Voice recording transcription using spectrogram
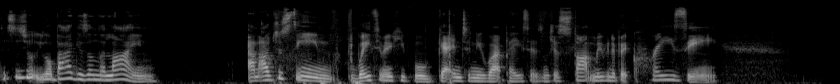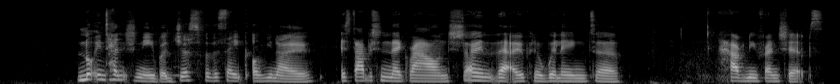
this is your, your bag is on the line. And I've just seen way too many people get into new workplaces and just start moving a bit crazy. Not intentionally, but just for the sake of, you know, establishing their ground, showing that they're open and willing to have new friendships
